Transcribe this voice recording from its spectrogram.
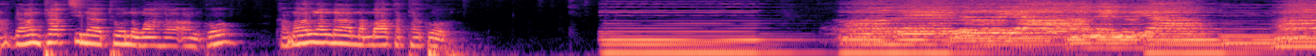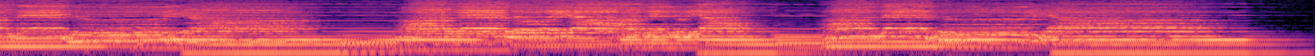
아간 프락지나 토 농아하 안고 강할랑나 남아 같아고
